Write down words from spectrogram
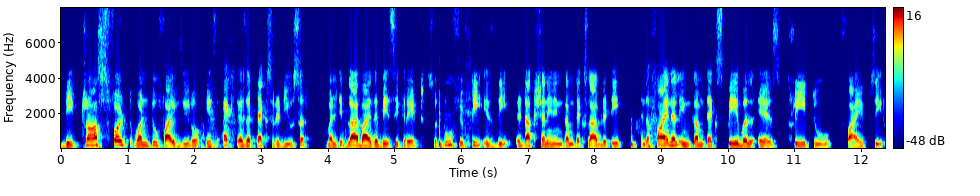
the transferred 1250 is act as a tax reducer multiply by the basic rate. So 250 is the reduction in income tax liability and the final income tax payable is 3250.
